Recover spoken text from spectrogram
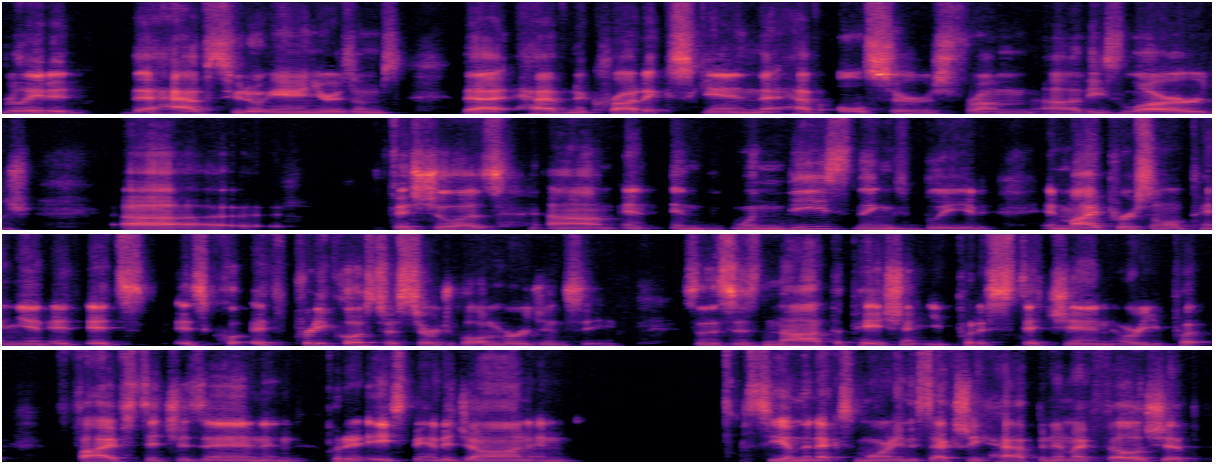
related that have pseudoaneurysms that have necrotic skin, that have ulcers from uh, these large uh, fistulas. Um, and, and when these things bleed, in my personal opinion, it, it's, it's, it's pretty close to a surgical emergency. So this is not the patient you put a stitch in or you put five stitches in and put an ace bandage on and see them the next morning. This actually happened in my fellowship.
